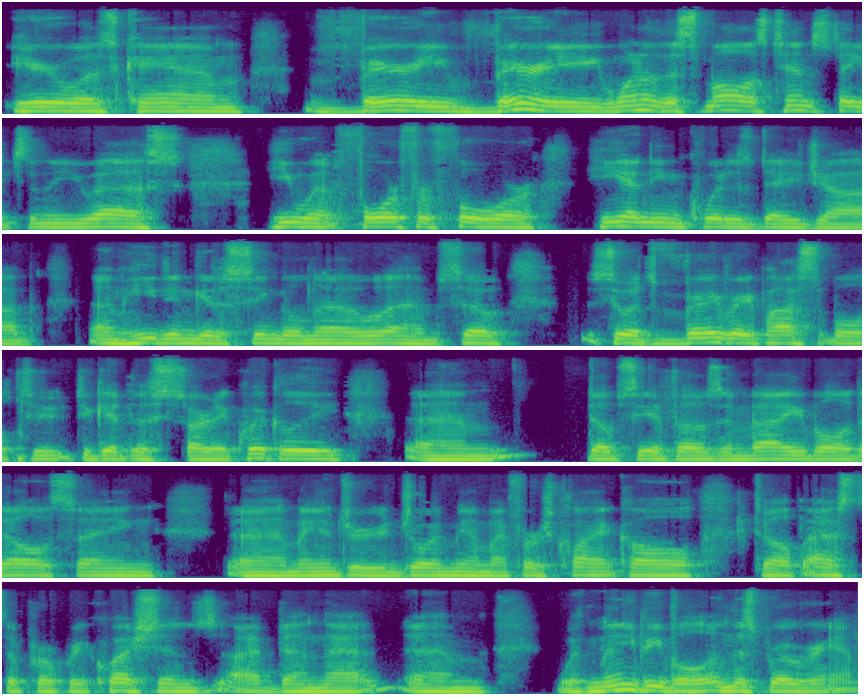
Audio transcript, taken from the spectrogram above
here was Cam, very, very one of the smallest 10 states in the US. He went four for four. He hadn't even quit his day job. Um, he didn't get a single no. Um, so, so it's very, very possible to to get this started quickly. Um, Dope CFO is invaluable. Adele is saying, um, Andrew joined me on my first client call to help ask the appropriate questions. I've done that um, with many people in this program.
